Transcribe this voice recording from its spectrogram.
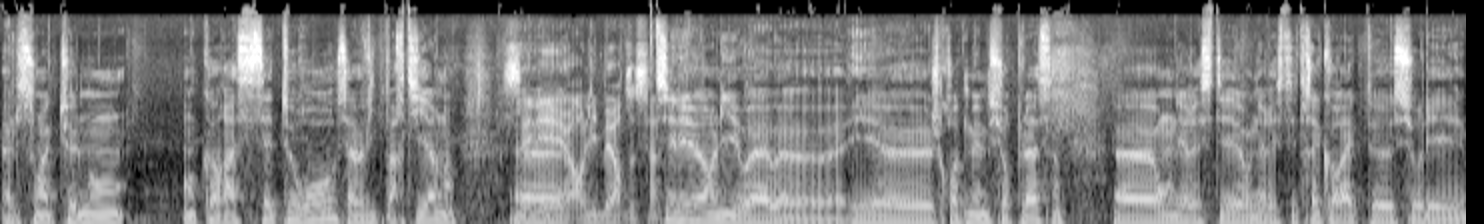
elles sont actuellement encore à 7 euros. Ça va vite partir. C'est Euh, les early birds, ça. c'est les early, ouais, ouais, ouais. Et euh, je crois que même sur place, euh, on est resté, on est resté très correct euh, sur les,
